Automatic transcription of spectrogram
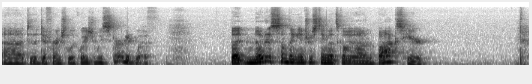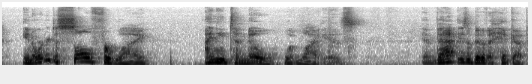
uh, to the differential equation we started with. But notice something interesting that's going on in the box here. In order to solve for y, I need to know what y is. And that is a bit of a hiccup,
